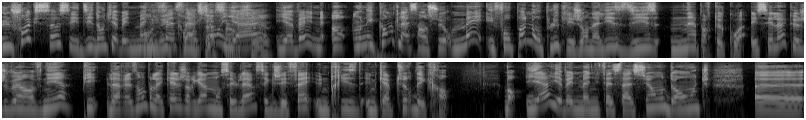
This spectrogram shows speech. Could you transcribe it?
Une fois que ça c'est dit, donc il y avait une manifestation hier. Il y avait une, on- on est contre la censure, mais il faut pas non plus que les journalistes disent n'importe quoi. Et c'est là que je veux en venir. Puis la raison pour laquelle je regarde mon cellulaire, c'est que j'ai fait une prise, une capture d'écran. Bon, hier, il y avait une manifestation donc euh,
